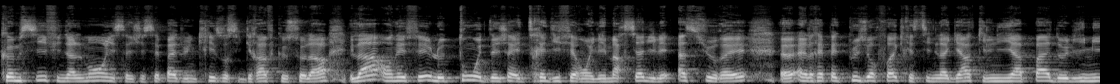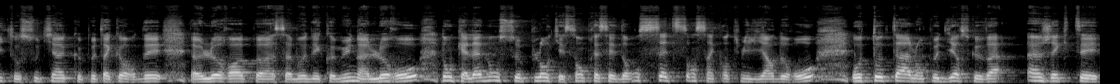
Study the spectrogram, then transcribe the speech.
comme si finalement il s'agissait pas d'une crise aussi grave que cela. Et là, en effet, le ton est déjà très différent. Il est martial, il est assuré. Euh, elle répète plusieurs fois, Christine Lagarde, qu'il n'y a pas de limite au soutien que peut accorder l'Europe à sa monnaie commune, à l'euro. Donc elle annonce ce plan qui est sans précédent, 750 50 milliards d'euros. Au total, on peut dire ce que va injecter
